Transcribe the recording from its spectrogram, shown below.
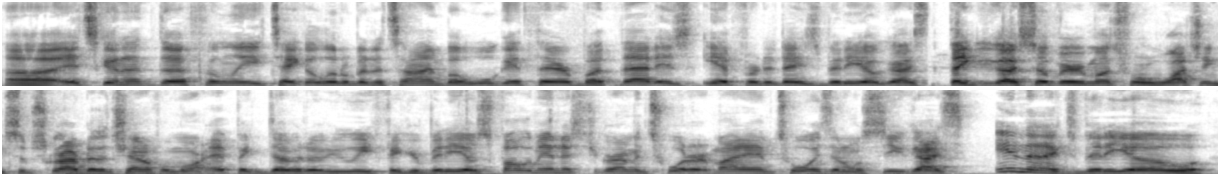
uh, it's going to definitely take a little bit of time, but we'll get there. But that is it for today's video, guys. Thank you guys so very much for watching. Subscribe to the channel for more epic WWE figure videos. Follow me on Instagram and Twitter at MyDamnToys, and I will see you guys in the next video.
